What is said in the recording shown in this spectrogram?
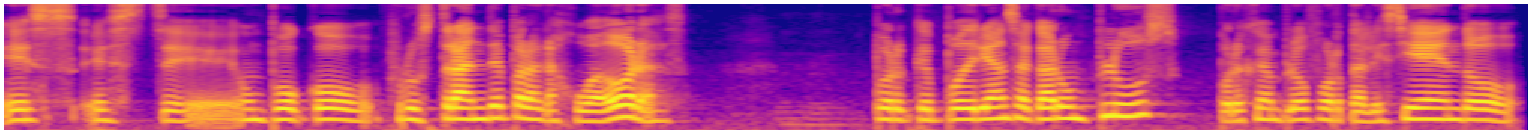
es este un poco frustrante para las jugadoras porque podrían sacar un plus, por ejemplo, fortaleciendo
